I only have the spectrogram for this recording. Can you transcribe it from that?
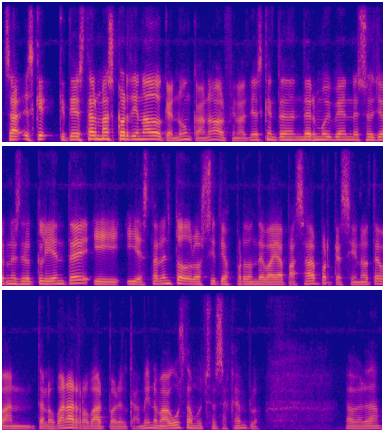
sea, es que, que, tienes que estar más coordinado que nunca, ¿no? Al final tienes que entender muy bien esos journeys del cliente y, estar en todos los sitios por donde vaya a pasar, porque si no te van, te los van a robar por el camino. Me gusta mucho ese ejemplo, la verdad.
